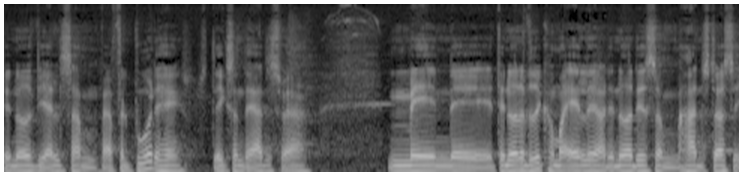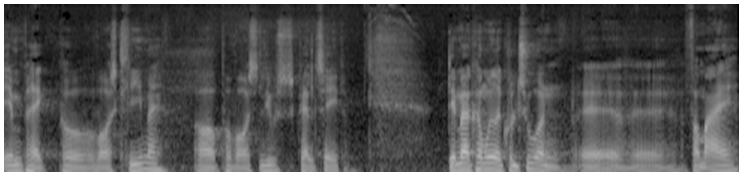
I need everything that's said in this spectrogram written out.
det er noget, vi alle sammen i hvert fald burde have. Det er ikke sådan, det er desværre. Men øh, det er noget, der vedkommer alle, og det er noget af det, som har den største impact på vores klima og på vores livskvalitet. Det med at komme ud af kulturen øh, øh for mig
